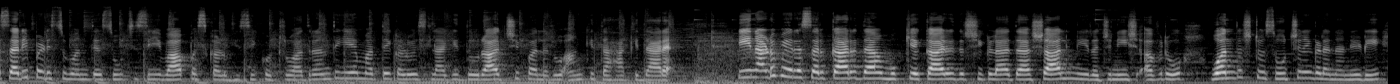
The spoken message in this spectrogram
ಸರಿಪಡಿಸುವಂತೆ ಸೂಚಿಸಿ ವಾಪಸ್ ಕಳುಹಿಸಿಕೊಟ್ರು. ಅದರಂತೆಯೇ ಮತ್ತೆ ಕಳುಹಿಸಲಾಗಿದ್ದು ರಾಜ್ಯಪಾಲರು ಅಂಕಿತ ಹಾಕಿದ್ದಾರೆ. ಈ ನಡುವೆ ಸರ್ಕಾರದ ಮುಖ್ಯ ಕಾರ್ಯದರ್ಶಿಗಳಾದ ಶಾಲಿನಿ ರಜನೀಶ್ ಅವರು ಒಂದಷ್ಟು ಸೂಚನೆಗಳನ್ನು ನೀಡಿ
